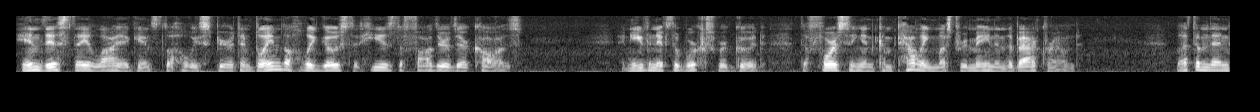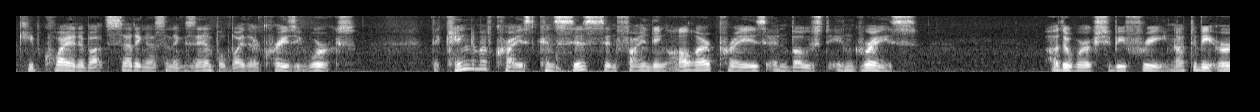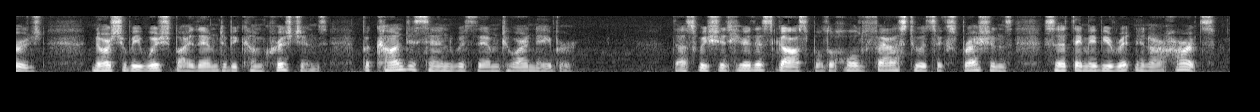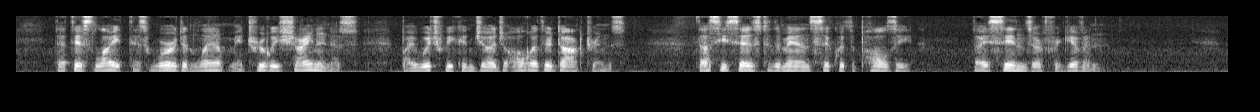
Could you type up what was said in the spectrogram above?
In this they lie against the Holy Spirit, and blame the Holy Ghost that he is the father of their cause and even if the works were good, the forcing and compelling must remain in the background. Let them then keep quiet about setting us an example by their crazy works. The kingdom of Christ consists in finding all our praise and boast in grace. Other works should be free, not to be urged, nor should we wish by them to become Christians, but condescend with them to our neighbor. Thus we should hear this gospel to hold fast to its expressions so that they may be written in our hearts, that this light, this word and lamp may truly shine in us, by which we can judge all other doctrines. Thus he says to the man sick with the palsy, Thy sins are forgiven.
